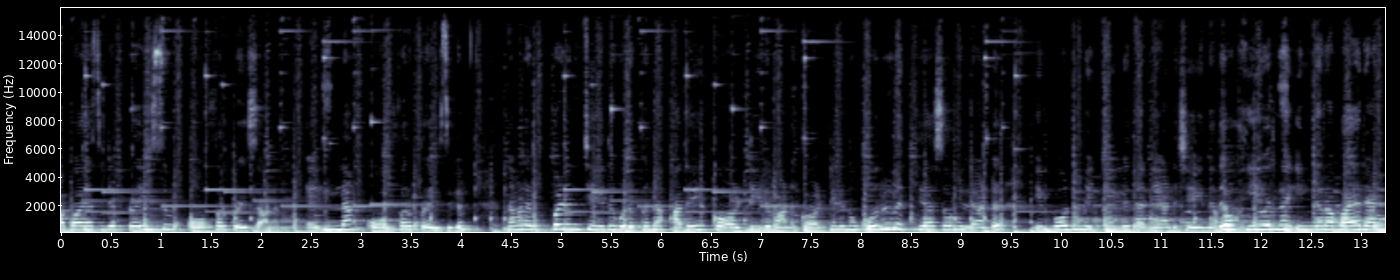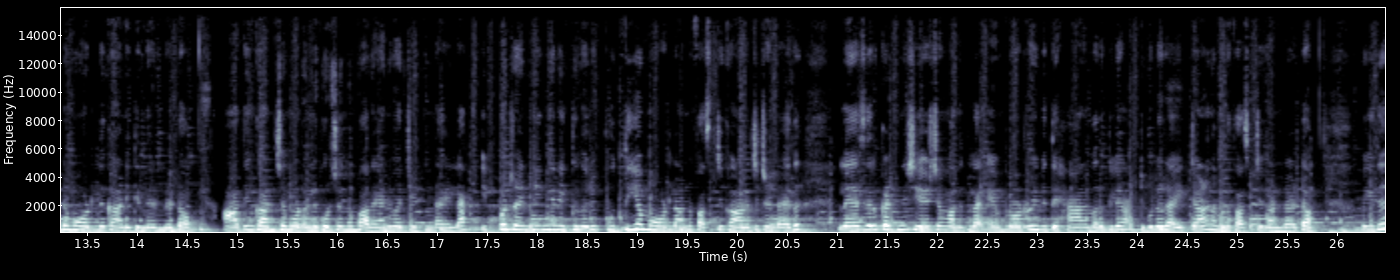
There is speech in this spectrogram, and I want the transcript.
അബായാസിന്റെ പ്രൈസും ഓഫർ പ്രൈസാണ്. എല്ലാം ഓഫർ പ്രൈസിലും നമ്മൾ എപ്പോഴും ചെയ്തു കൊടുക്കുന്ന അതേ ക്വാളിറ്റിയിലുമാണ്. ക്വാളിറ്റിയിലൊന്നും ഒരു വ്യത്യാസവും ഇല്ലാണ്ട് ഇമ്പോർട്ട് മെറ്റീരിയൽ തന്നെയാണ് ചെയ്യുന്നത്. ഈ വരുന്ന ഇന്നർ അബായ രണ്ട് മോഡൽ കാണിക്കുന്നുണ്ട് കേട്ടോ. ആദ്യം കാണിച്ച മോഡലിനെ കുറിച്ചൊന്നും പറയാൻ പറ്റിയിട്ടുണ്ടായില്ല. ഇപ്പോൾ ട്രെൻഡിങ് നിൽക്കുന്ന ഒരു പുതിയ മോഡലാണ് ഫസ്റ്റ് കാണിച്ചിട്ടുണ്ടായത്. ലേസർ കട്ടിന് ശേഷം വന്നിട്ടുള്ള എംബ്രോയ്ഡറി വിത്ത് ഹാൻഡ് വർക്കിൽ അടിപൊളി ഒരു ഐറ്റാണ് നമ്മൾ ഫസ്റ്റ് കണ്ടത് കേട്ടോ. അപ്പോൾ ഇത്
